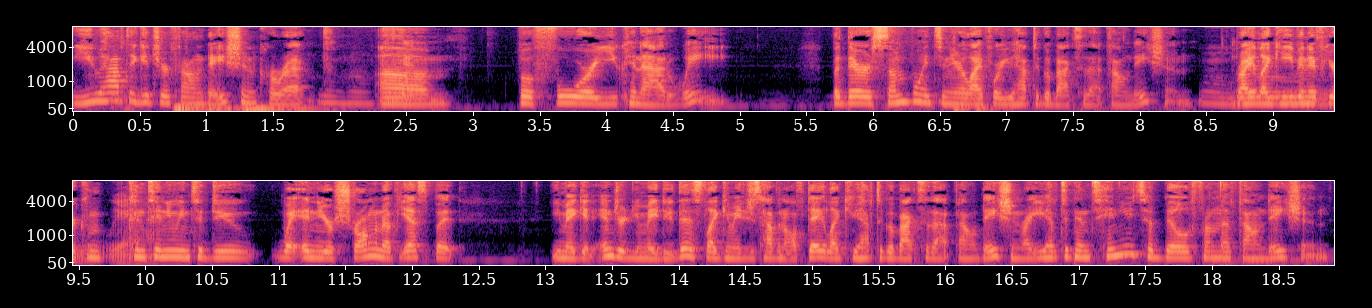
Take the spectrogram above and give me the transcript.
you have to get your foundation correct um before you can add weight. But there are some points in your life where you have to go back to that foundation, right? Like even if you're com- continuing to do and you're strong enough, yes, but you may get injured, you may do this, like you may just have an off day, like you have to go back to that foundation, right? You have to continue to build from the foundation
